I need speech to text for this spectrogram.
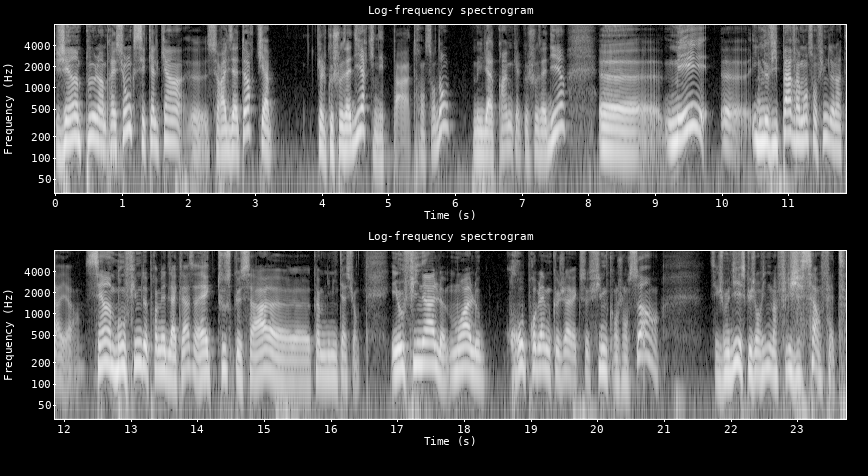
J'ai un peu l'impression que c'est quelqu'un, euh, ce réalisateur, qui a quelque chose à dire, qui n'est pas transcendant, mais il a quand même quelque chose à dire. Euh, mais euh, il ne vit pas vraiment son film de l'intérieur. C'est un bon film de premier de la classe avec tout ce que ça a euh, comme limitation. Et au final, moi, le gros problème que j'ai avec ce film quand j'en sors, c'est que je me dis, est-ce que j'ai envie de m'infliger ça en fait?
